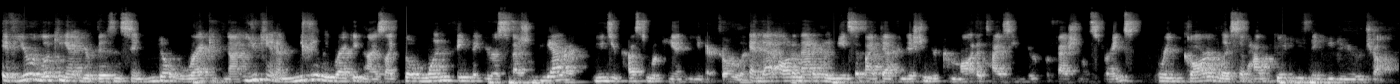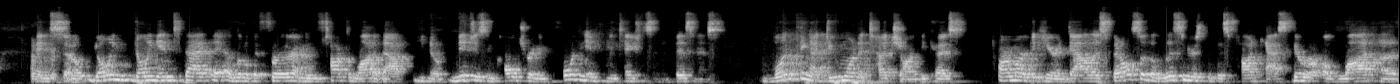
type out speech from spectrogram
if you're looking at your business and you don't recognize, you can't immediately recognize like the one thing that you're a specialty at Right. means your customer can't either. Totally. And that automatically means that by definition, you're commoditizing your professional strengths, regardless of how good you think you do your job. And 100%. so going going into that a little bit further, I mean, we've talked a lot about you know niches and culture and important implementations in the business. One thing I do want to touch on because our market here in Dallas, but also the listeners to this podcast, there are a lot of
